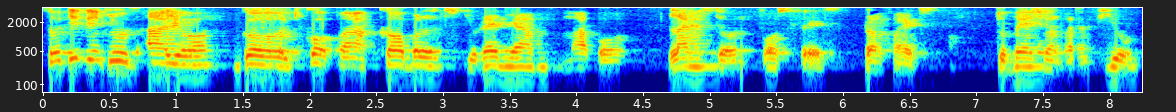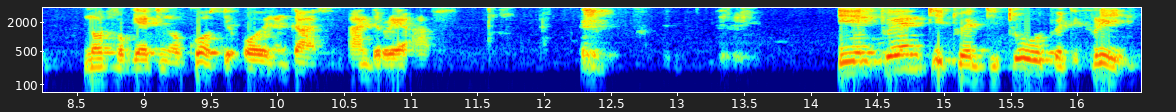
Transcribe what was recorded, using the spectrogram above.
So this includes iron, gold, copper, cobalt, uranium, marble, limestone, phosphates, graphites, to mention but a few, not forgetting, of course, the oil and gas and the rare earth. In 2022-23,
